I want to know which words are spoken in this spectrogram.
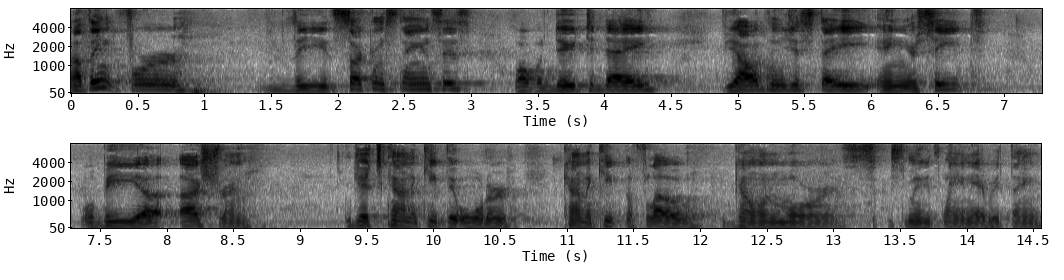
I think for the circumstances, what we'll do today, if y'all can just stay in your seats, we'll be uh, ushering, just to kind of keep the order, kind of keep the flow going more s- smoothly and everything.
